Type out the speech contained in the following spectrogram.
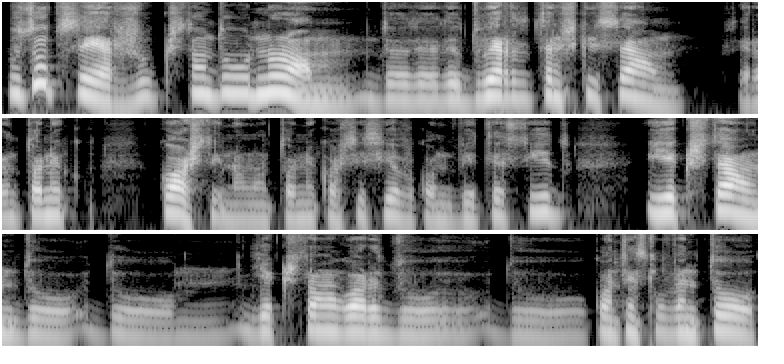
Os outros erros, a questão do nome, do, do, do erro de transcrição, ser António Costa e não António Costa e Silva, como devia ter sido, e a questão do, do e a questão agora do, do quando se levantou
